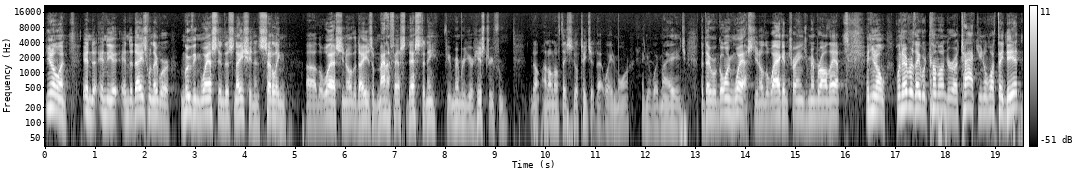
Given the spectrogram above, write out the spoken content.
You know, in, in, the, in, the, in the days when they were moving west in this nation and settling uh, the west, you know, the days of manifest destiny, if you remember your history from, don't, I don't know if they still teach it that way anymore. I give away my age. But they were going west, you know, the wagon trains, remember all that? And, you know, whenever they would come under attack, you know what they did?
